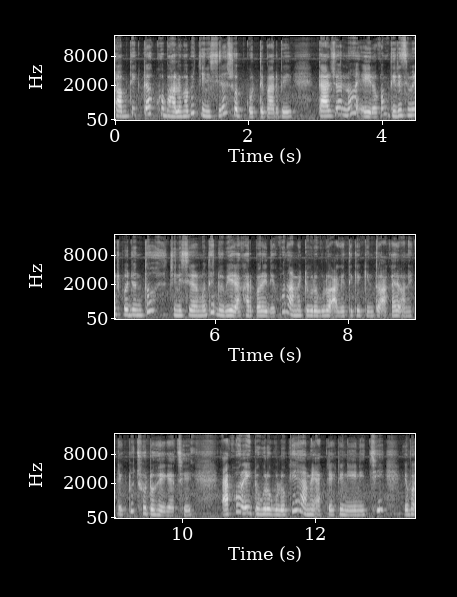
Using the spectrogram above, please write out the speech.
সব দিকটা খুব ভালোভাবে চিনি শিরা সোপ করতে পারবে। তার জন্য এই রকম তিরিশ মিনিট পর্যন্ত চিনি শিরার মধ্যে ডুবিয়ে রাখার পরে দেখুন আমের টুকরোগুলো আগে থেকে কিন্তু আকারে অনেকটা একটু ছোট হয়ে গেছে। এখন এই টুকরোগুলোকে আমি একটা একটি নিয়ে নিচ্ছি এবং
